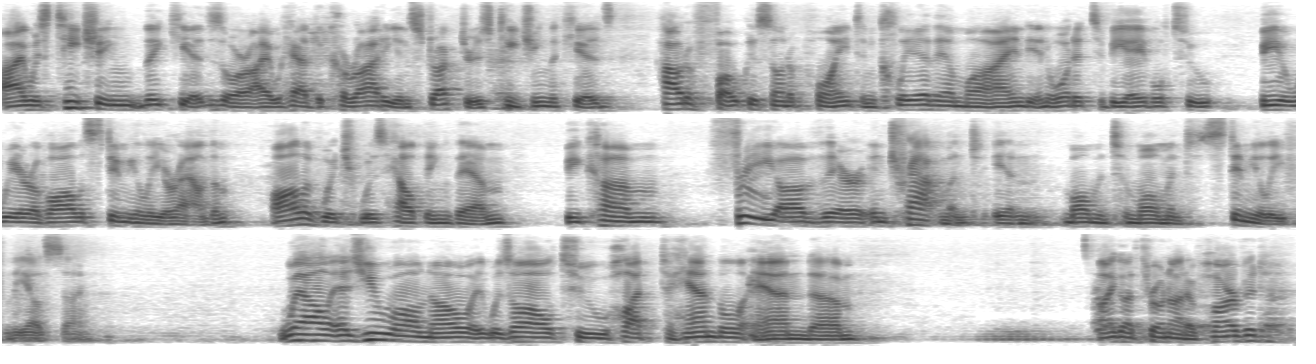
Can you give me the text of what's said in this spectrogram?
I was teaching the kids, or I had the karate instructors teaching the kids how to focus on a point and clear their mind in order to be able to be aware of all the stimuli around them, all of which was helping them become free of their entrapment in moment to moment stimuli from the outside. Well, as you all know, it was all too hot to handle, and um, I got thrown out of Harvard,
